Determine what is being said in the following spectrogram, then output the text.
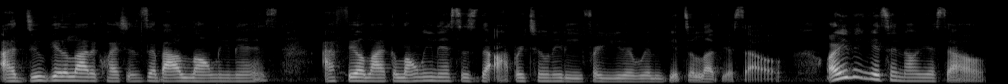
I do get a lot of questions about loneliness. I feel like loneliness is the opportunity for you to really get to love yourself or even get to know yourself.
